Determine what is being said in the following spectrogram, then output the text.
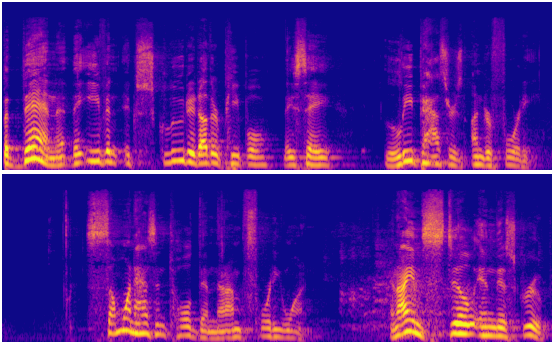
But then they even excluded other people. They say lead pastors under 40. Someone hasn't told them that I'm 41. And I am still in this group.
